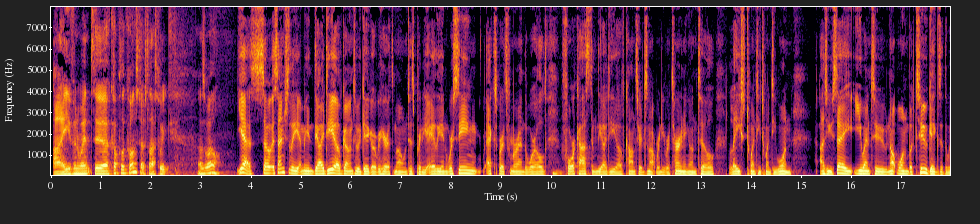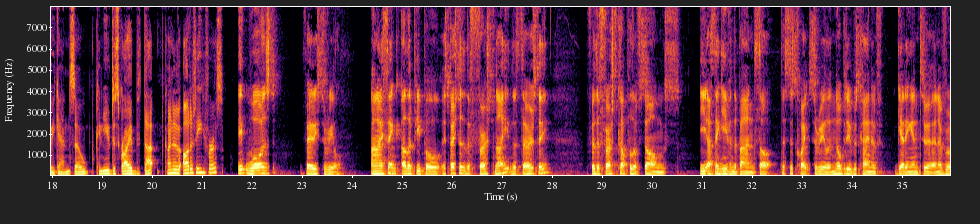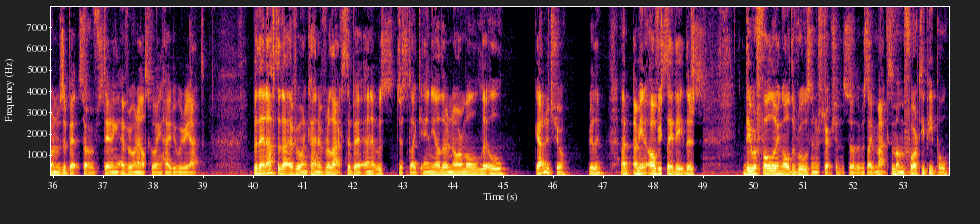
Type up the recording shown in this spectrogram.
I even went to a couple of concerts last week as well. Yes. So essentially, I mean, the idea of going to a gig over here at the moment is pretty alien. We're seeing experts from around the world forecasting the idea of concerts not really returning until late 2021. As you say, you went to not one but two gigs at the weekend. So can you describe that kind of oddity for us? It was very surreal. And I think other people, especially the first night, the Thursday, for the first couple of songs, I think even the band thought this is quite surreal, and nobody was kind of getting into it, and everyone was a bit sort of staring at everyone else, going, "How do we react?" But then after that, everyone kind of relaxed a bit, and it was just like any other normal little garage show, really. I, I mean, obviously, they, there's they were following all the rules and restrictions. So there was like maximum 40 people.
